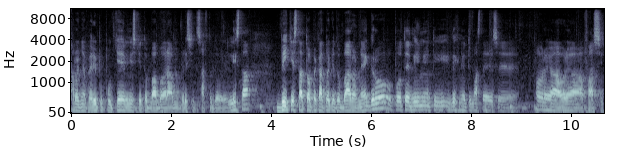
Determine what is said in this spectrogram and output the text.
χρόνια περίπου που και εμείς και το Baba Ram βρίσκεται σε αυτό το λίστα μπήκε στα top 100 και τον Baro Negro, οπότε δίνει ότι, δείχνει ότι είμαστε σε ωραία, ωραία φάση.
